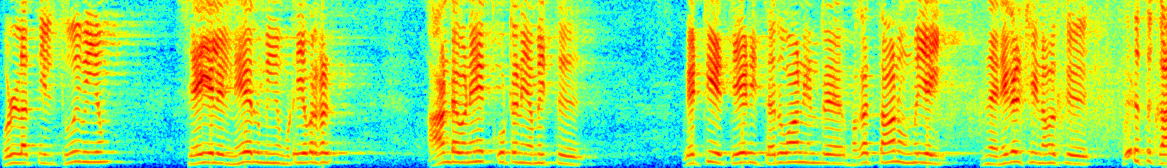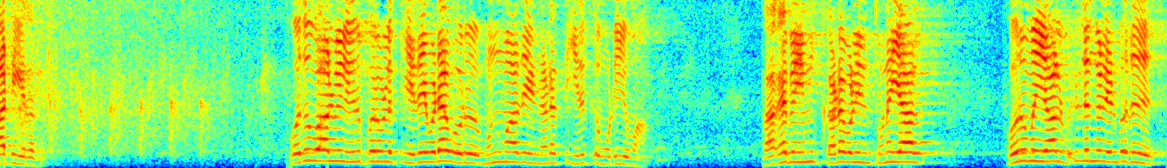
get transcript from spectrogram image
உள்ளத்தில் தூய்மையும் செயலில் நேர்மையும் உடையவர்கள். ஆண்டவனே கூட்டணி அமைத்து வெற்றியை தேடி தருவான் என்ற மகத்தான உண்மையை இந்த நிகழ்ச்சி நமக்கு எடுத்து காட்டுகிறது. பொது வாழ்வில் இருப்பவர்களுக்கு இதைவிட ஒரு முன்மாதிரி நடத்தி இருக்க முடியுமா? பகைமையும் கடவுளின் துணையால் பொறுமையால் வெல்லுங்கள் என்பது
